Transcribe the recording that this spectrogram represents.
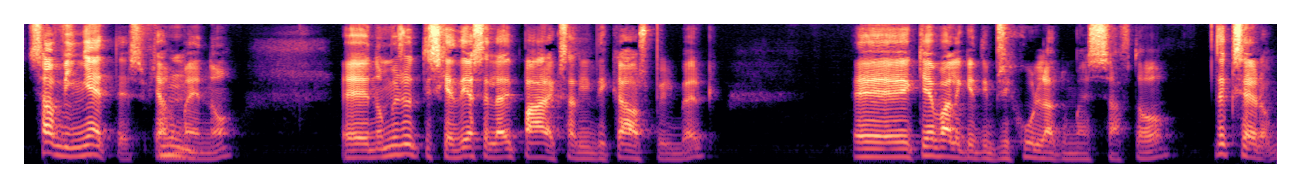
σαν βινιέτες φτιαγμένο. Ε, νομίζω ότι τη σχεδίασε δηλαδή πάρα εξαντλητικά ο Spielberg. Ε, και έβαλε και την ψυχούλα του μέσα σε αυτό. Δεν ξέρω.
